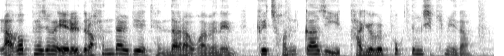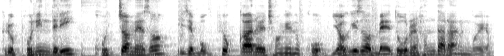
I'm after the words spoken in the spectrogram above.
락업 해제가 예를 들어 한 달 뒤에 된다라고 하면은 그 전까지 이 가격을 폭등시킵니다. 그리고 본인들이 고점에서 이제 목표가를 정해놓고 여기서 매도를 한다라는 거예요.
